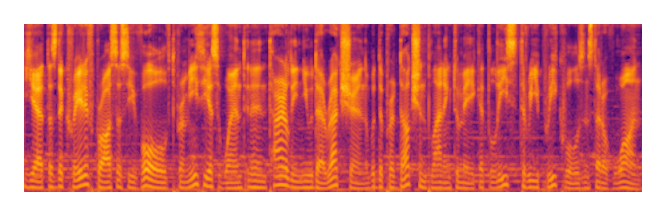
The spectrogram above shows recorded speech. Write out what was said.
Yet, as the creative process evolved, Prometheus went in an entirely new direction, with the production planning to make at least three prequels instead of one.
